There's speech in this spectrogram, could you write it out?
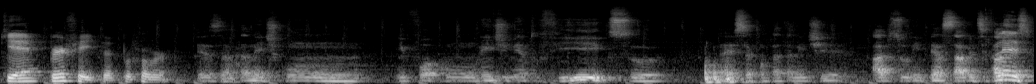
que é perfeita, por favor. Exatamente. Com, com rendimento fixo. né? Isso é completamente absurdo, impensável de se fazer. Aliás,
